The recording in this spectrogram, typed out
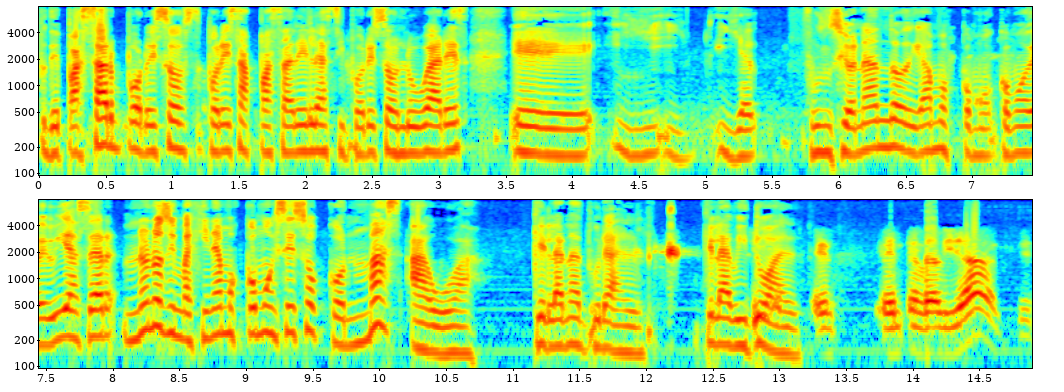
de, pasar por esos, por esas pasarelas y por esos lugares eh, y, y, funcionando, digamos, como, como debía ser, no nos imaginamos cómo es eso con más agua que la natural, que la habitual. en, en, realidad eh,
